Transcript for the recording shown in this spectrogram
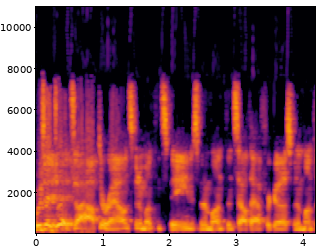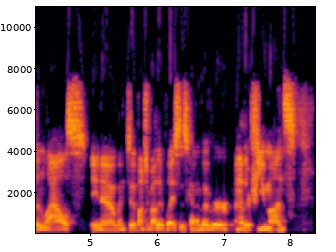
which I did. So I hopped around, spent a month in Spain, spent a month in South Africa, spent a month in Laos, you know, went to a bunch of other places kind of over another few months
